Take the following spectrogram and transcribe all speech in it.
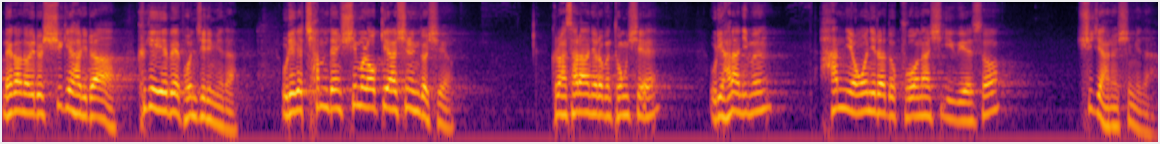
내가 너희를 쉬게 하리라 그게 예배의 본질입니다 우리에게 참된 쉼을 얻게 하시는 것이에요 그러나 사랑하는 여러분 동시에 우리 하나님은 한 영혼이라도 구원하시기 위해서 쉬지 않으십니다.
